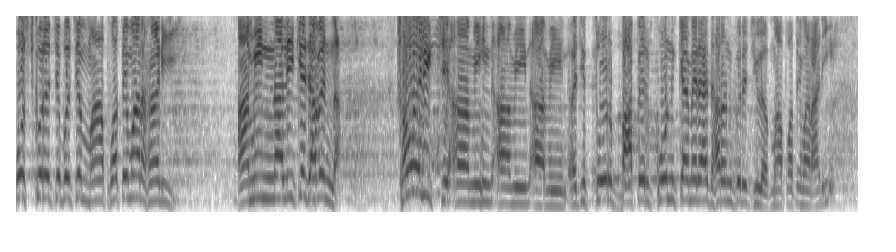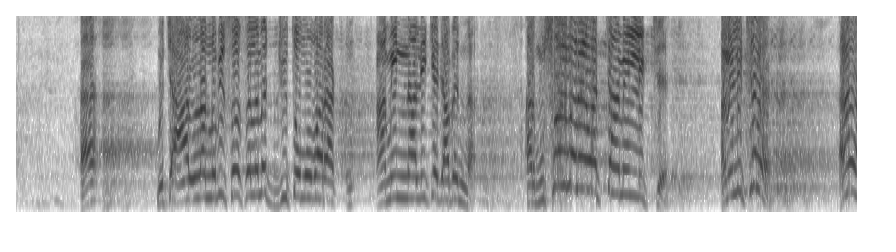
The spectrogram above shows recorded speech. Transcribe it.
পোস্ট করেছে বলছে, মা ফতেমার হাঁড়ি, আমিন নালিকে যাবেন না। সবাই লিখছে, আমিন আমিন আমিন। ওই যে তোর বাপের কোন ক্যামেরায় ধারণ করেছিল? মা ফতেমার হাঁড়ি হ্যাঁ? বলছে, আল্লাহ নবী জুতো মোবারক, আমিন না লিখে যাবেন না। আর মুসলমানের বাচ্চা আমিন লিখছে। আমিন লিখছে না? হ্যাঁ?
